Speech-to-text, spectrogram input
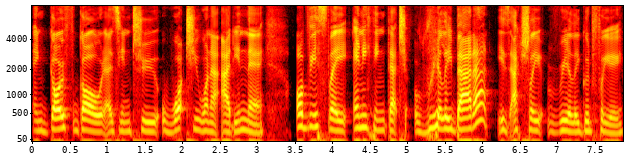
and go for gold as into what you want to add in there. Obviously, anything that's really bad at is actually really good for you.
